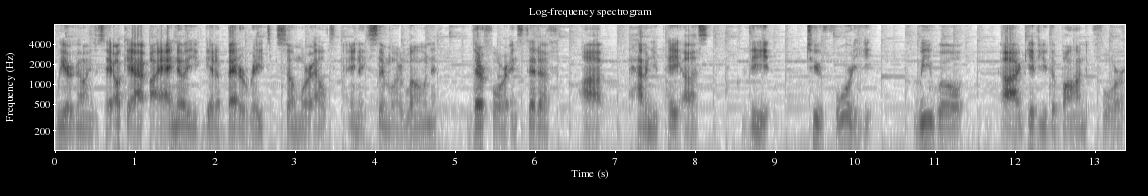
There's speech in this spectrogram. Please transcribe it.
we are going to say, okay, I, I know you can get a better rate somewhere else in a similar loan, Therefore, instead of uh, having you pay us the 240, we will uh, give you the bond for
